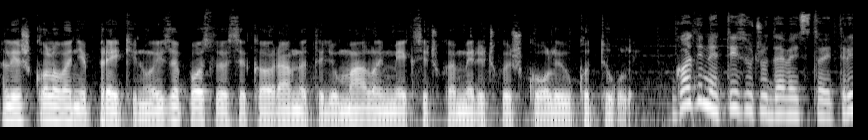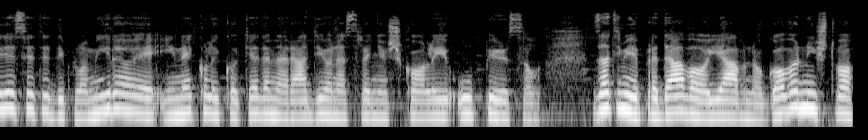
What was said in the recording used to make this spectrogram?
ali je školovanje prekinuo i zaposlio se kao ravnatelj u maloj meksičko-američkoj školi u Kotuli. Godine 1930. diplomirao je i nekoliko tjedana radio na srednjoj školi u Pearsall. Zatim je predavao javno govorništvo,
